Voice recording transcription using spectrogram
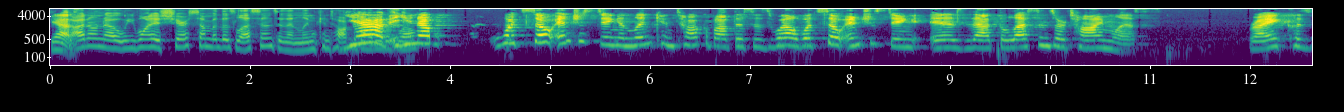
Yes So I don't know. We want to share some of those lessons, and then Lynn can talk yeah about it as well? you know what's so interesting and lynn can talk about this as well what's so interesting is that the lessons are timeless right because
